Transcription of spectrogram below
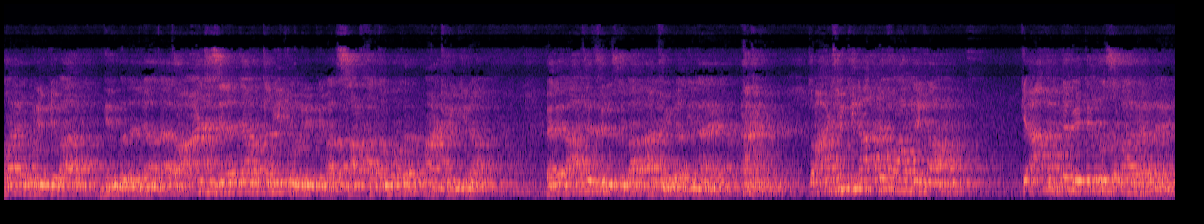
ہمارے مغرب کے بعد دن بدل جاتا ہے۔ تو آٹھ ذلحجہ مطلب یہ کہ مغرب کے بعد سات ختم ہو کر آٹھویں کی رات۔ پہلے رات ہے پھر اس کے بعد آٹھویں کا دن آئے گا۔ تو آٹھویں کی رات میں خواب دیکھا کہ آپ اپنے بیٹے کو ذبح کر رہے ہیں۔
